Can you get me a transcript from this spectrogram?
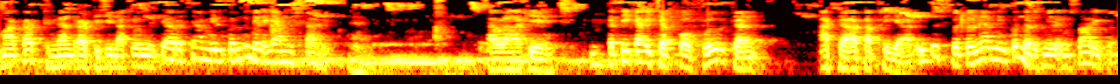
maka dengan tradisi naklul milki harusnya milkun itu miliknya mustari. Saya ulang lagi. Ketika ijab kabul dan ada akad khiyar, itu sebetulnya milkun harus milik mustari kan?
